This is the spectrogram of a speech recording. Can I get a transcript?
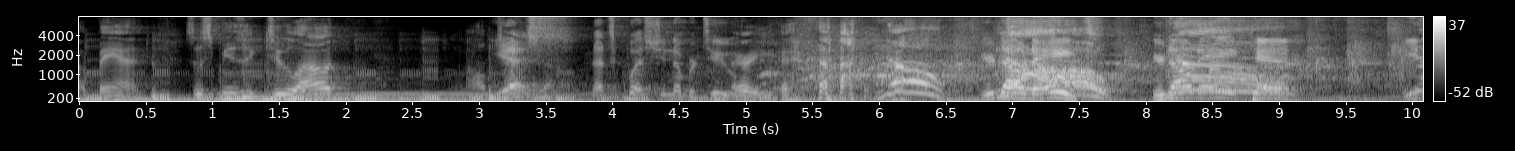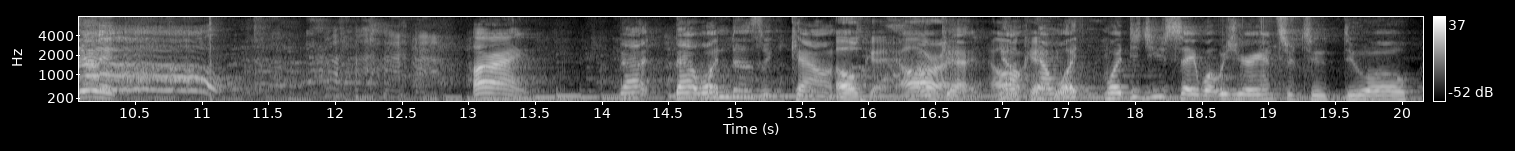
A band. Is this music too loud? I'll turn it Yes. Down. That's question number two. There you go. no! You're down No! to eight. You're down No! to eight, Ken. You did it. All right. That that one doesn't count. Okay. All right. okay. Now, Okay. now what what did you say? What was your answer to duo?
